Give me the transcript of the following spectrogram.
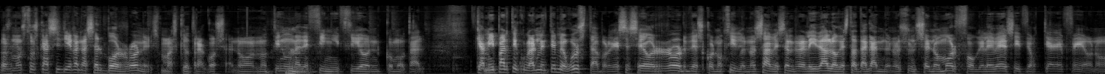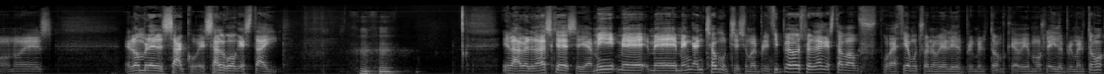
los monstruos casi llegan a ser borrones más que otra cosa, no, no tiene una definición como tal. Que a mí particularmente me gusta, porque es ese horror desconocido, no sabes en realidad lo que está atacando, no es un xenomorfo que le ves y dices, hostia, qué feo, no, no es el hombre del saco, es algo que está ahí. Y la verdad es que sí, a mí me, me, me ha enganchado muchísimo. Al principio es verdad que estaba, uf, porque hacía mucho que no había leído el primer tomo, que habíamos leído el primer tomo.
